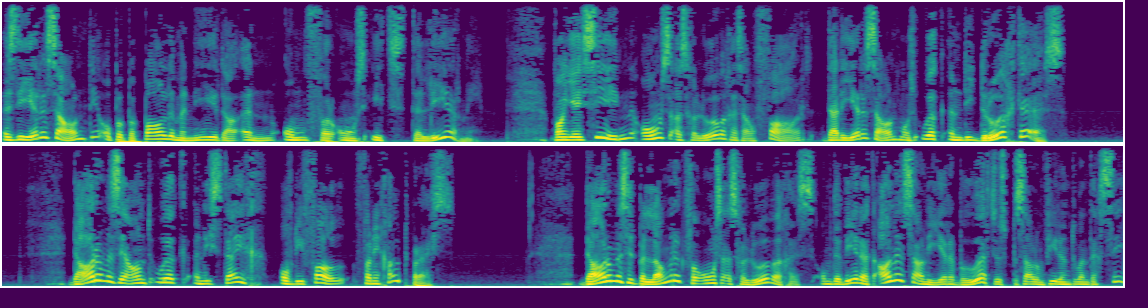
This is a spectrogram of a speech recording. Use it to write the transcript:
Is die Here se hand nie op 'n bepaalde manier daarin om vir ons iets te leer nie? Want jy sien, ons as gelowiges aanvaar dat die Here se hand mos ook in die droogte is. Daarom is sy hand ook in die styg of die val van die goudprys. Daarom is dit belangrik vir ons as gelowiges om te weet dat alles aan die Here behoort, soos Psalm 24 sê.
